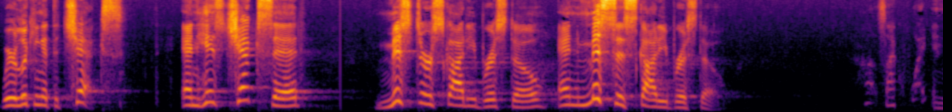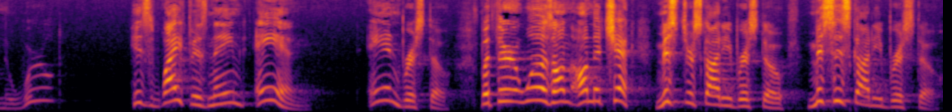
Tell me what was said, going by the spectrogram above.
we were looking at the checks. And his check said, Mr. Scotty Bristow and Mrs. Scotty Bristow. I was like, what in the world? His wife is named Ann, Ann Bristow. But there it was on, on the check Mr. Scotty Bristow, Mrs. Scotty Bristow.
